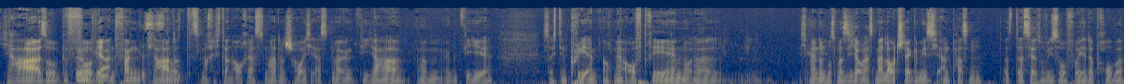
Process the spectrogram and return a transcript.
Ja, also bevor Irgendwie, wir anfangen, das klar, ist das, das mache ich dann auch erstmal. Dann schaue ich erstmal irgendwie, ja, ähm, irgendwie soll ich den Preamp noch mehr aufdrehen oder ich meine, dann muss man sich auch erstmal lautstärkemäßig anpassen. Das, das ja sowieso vor jeder Probe.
